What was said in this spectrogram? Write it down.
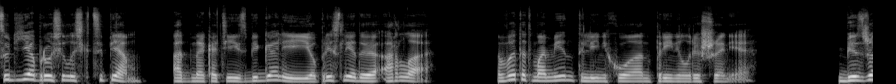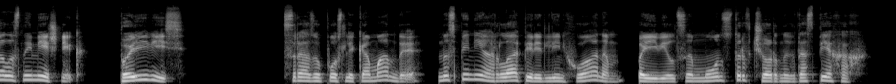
Судья бросилась к цепям, Однако те избегали ее, преследуя орла. В этот момент Линь Хуан принял решение. «Безжалостный мечник, появись!» Сразу после команды на спине орла перед Линь Хуаном появился монстр в черных доспехах.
